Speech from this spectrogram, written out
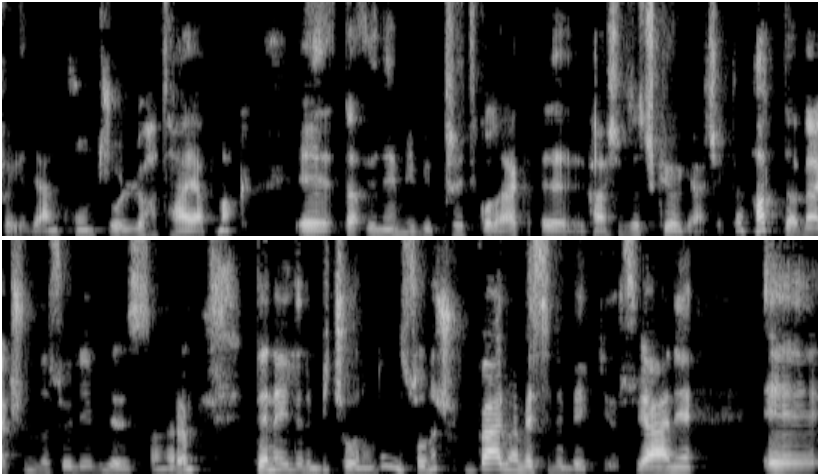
fail yani kontrollü hata yapmak e, da önemli bir pratik olarak e, karşımıza çıkıyor gerçekten. Hatta belki şunu da söyleyebiliriz sanırım. Deneylerin birçoğunun da bir sonuç vermemesini bekliyoruz. Yani e,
